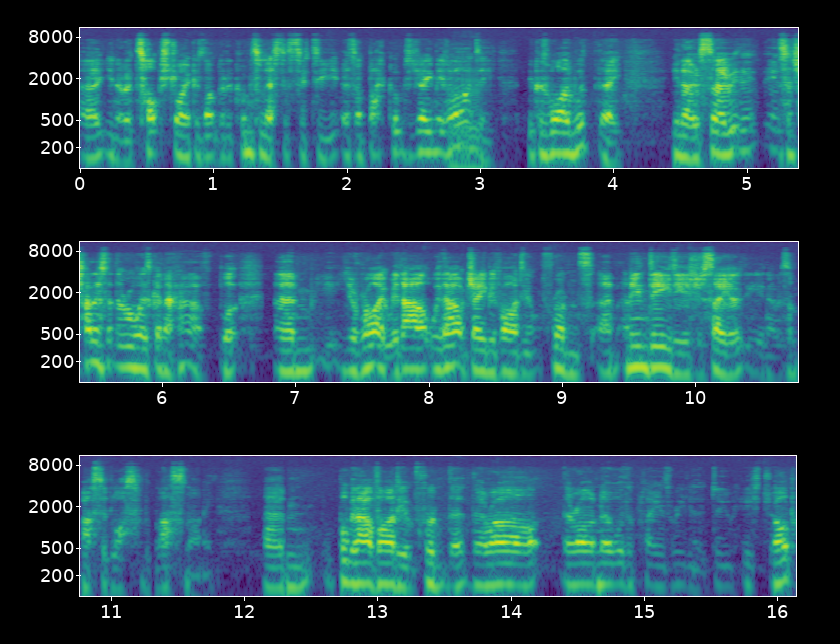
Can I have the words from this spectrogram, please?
Uh, you know, a top striker's not going to come to Leicester City as a backup to Jamie Vardy mm-hmm. because why would they? You know, so it, it's a challenge that they're always going to have. But um, you're right, without without Jamie Vardy up front, um, and indeed, as you say, you know, it was a massive loss for them last night. Um, but without Vardy up front, there are there are no other players really that do his job,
